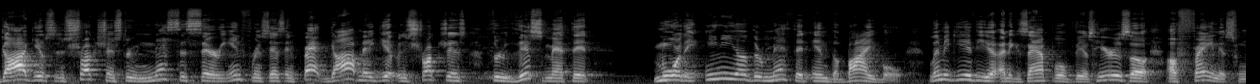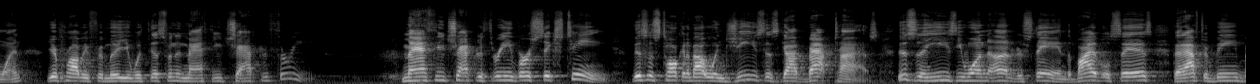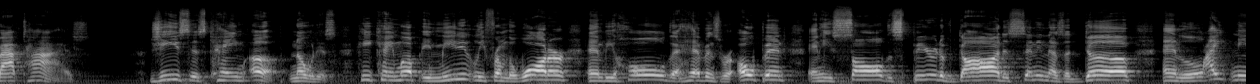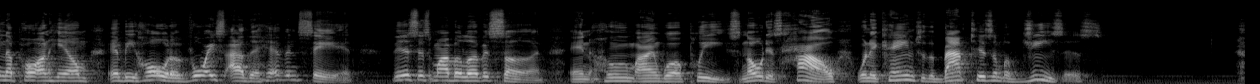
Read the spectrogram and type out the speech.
God gives instructions through necessary inferences. In fact, God may give instructions through this method more than any other method in the Bible. Let me give you an example of this. Here's a, a famous one. You're probably familiar with this one in Matthew chapter 3. Matthew chapter 3 verse 16. This is talking about when Jesus got baptized. This is an easy one to understand. The Bible says that after being baptized, Jesus came up. Notice, he came up immediately from the water, and behold, the heavens were opened, and he saw the Spirit of God descending as a dove and lightning upon him. And behold, a voice out of the heaven said, this is my beloved Son, in whom I am well pleased. Notice how, when it came to the baptism of Jesus,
